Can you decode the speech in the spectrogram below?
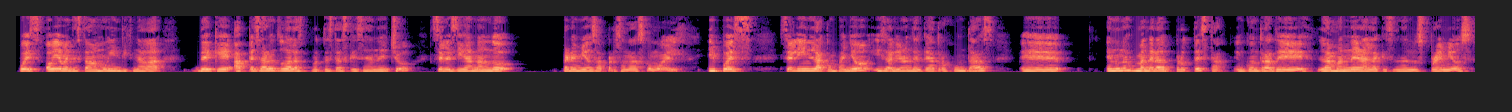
Pues obviamente estaba muy indignada de que a pesar de todas las protestas que se han hecho, se le sigan dando premios a personas como él. Y pues Celine la acompañó y salieron del teatro juntas. Eh, en una manera de protesta en contra de la manera en la que se dan los premios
